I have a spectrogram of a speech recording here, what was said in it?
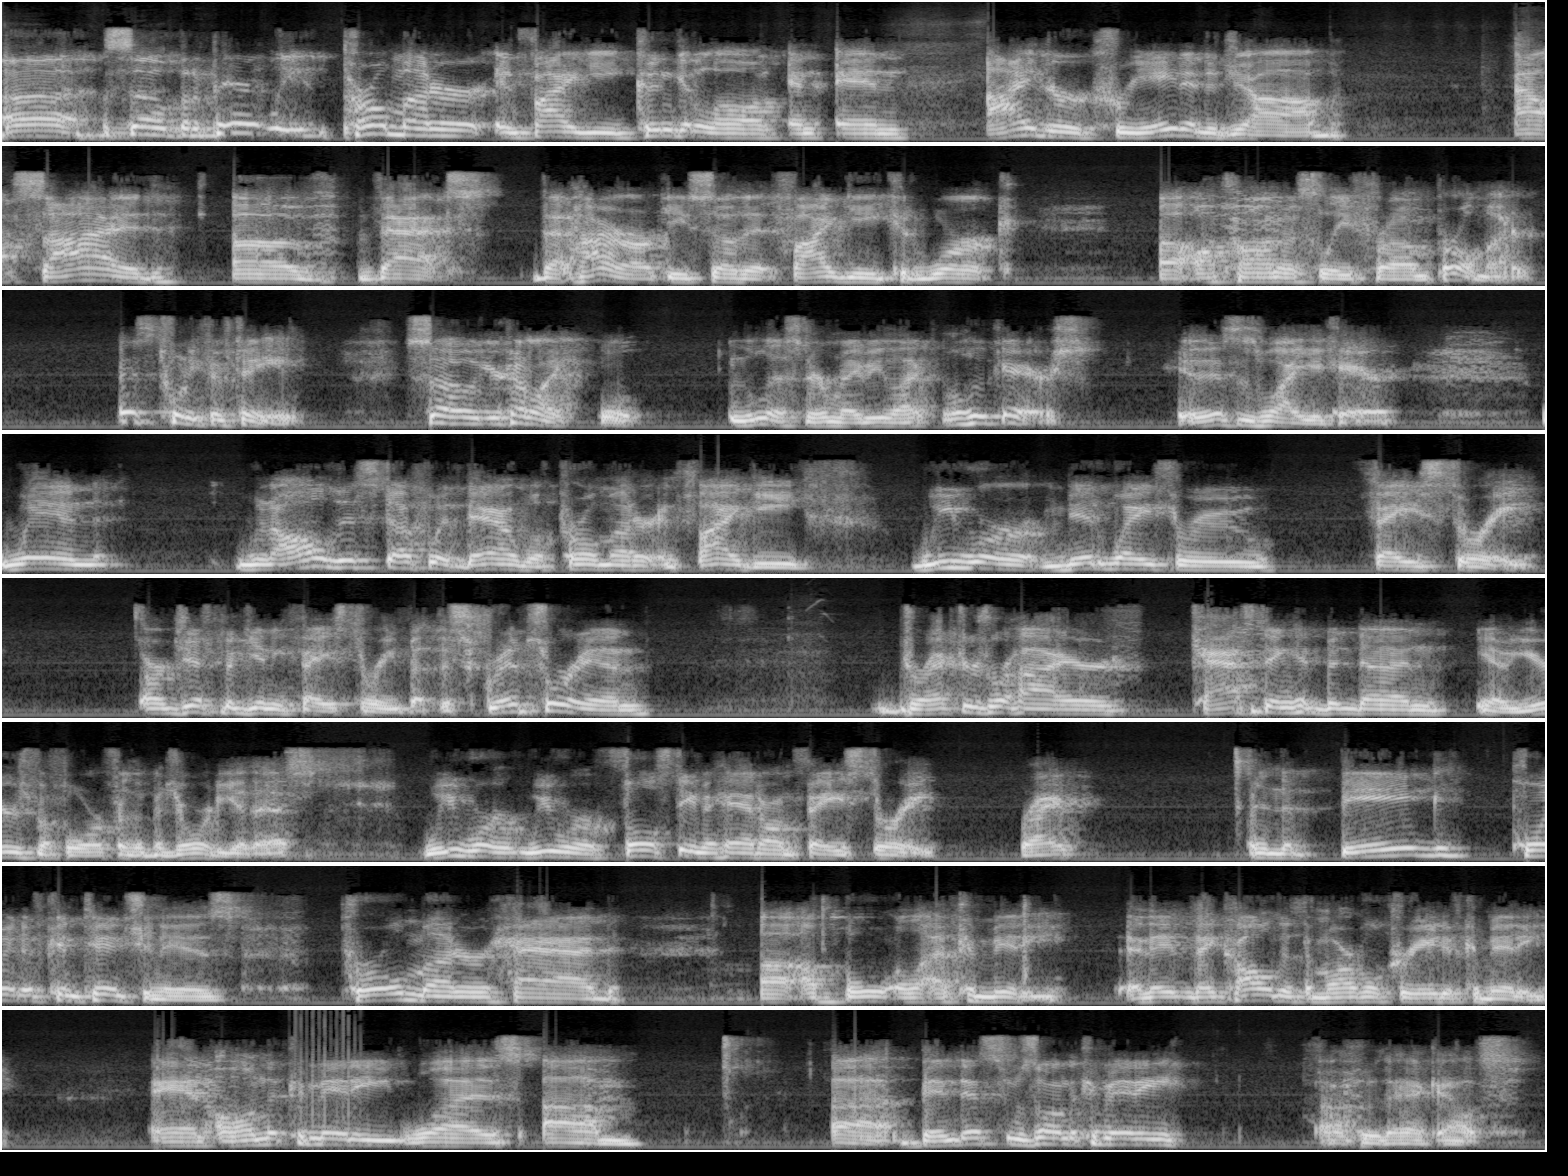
uh, so, but apparently Perlmutter and Feige couldn't get along, and and Iger created a job outside of that that hierarchy so that Feige could work uh, autonomously from Perlmutter. It's 2015, so you're kind of like, well, the listener may be like, well, who cares? This is why you care. When when all this stuff went down with Perlmutter and Feige, we were midway through phase three, or just beginning phase three. But the scripts were in, directors were hired, casting had been done, you know, years before for the majority of this. We were we were full steam ahead on phase three, right? And the big point of contention is Perlmutter had uh, a board, a committee, and they, they called it the Marvel Creative Committee. And on the committee was um, uh, Bendis was on the committee. Uh, who the heck else?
